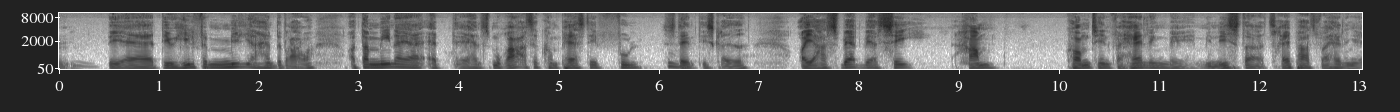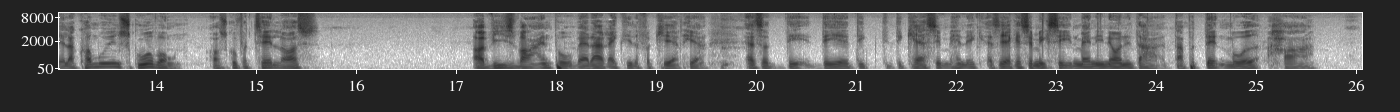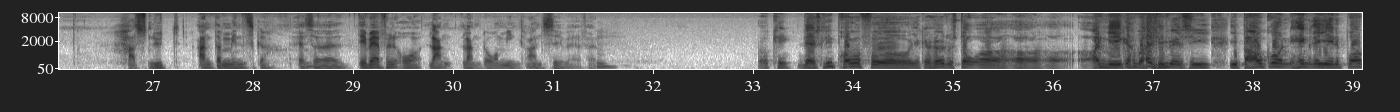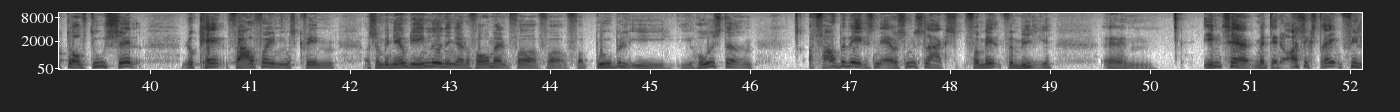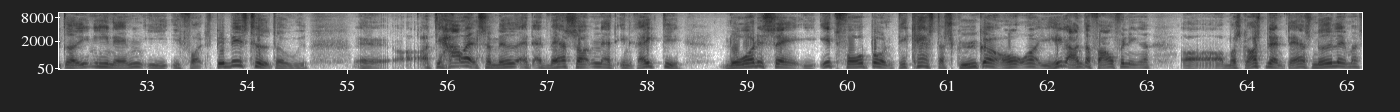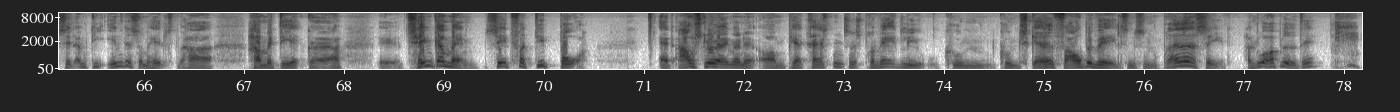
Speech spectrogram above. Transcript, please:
Det er, det er jo hele familier, han bedrager. Og der mener jeg, at hans moralske kompas, det er fuld fuldstændig skrevet. Og jeg har svært ved at se ham komme til en forhandling med minister, trepartsforhandlinger, eller komme ud i en skurvogn og skulle fortælle os og vise vejen på, hvad der er rigtigt og forkert her. Altså, det, det, det, det kan jeg simpelthen ikke. Altså, jeg kan simpelthen ikke se en mand i Nonne, der, der på den måde har, har snydt andre mennesker. Altså, det er i hvert fald over, langt, langt over min grænse i hvert fald. Mm. Okay, lad os lige prøve at få, jeg kan høre, du står og, og, og, og nikker, var lige ved at sige, i baggrund. Henriette Brogdorf, du er selv lokal fagforeningskvinde, og som vi nævnte i indledningen, er du formand for, for, for Bubel i, i hovedstaden. Og fagbevægelsen er jo sådan en slags formel familie, øhm, internt, men den er også ekstremt filtreret ind i hinanden i, i folks bevidsthed derude. Øh, og det har jo altså med at, at være sådan, at en rigtig lortesag i et forbund, det kaster skygger over i helt andre fagforeninger, og, og måske også blandt deres medlemmer, selvom de intet som helst har, har med det at gøre. Øh, tænker man, set fra dit bord, at afsløringerne om Per Christensens privatliv kunne, kunne skade fagbevægelsen sådan bredere set. Har du oplevet det?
